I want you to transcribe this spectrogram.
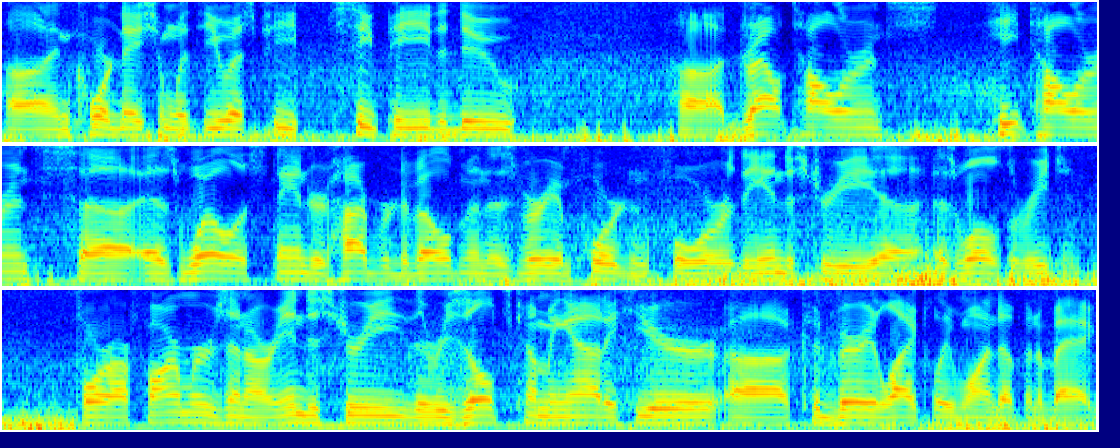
uh, in coordination with USCP to do uh, drought tolerance, heat tolerance uh, as well as standard hybrid development is very important for the industry uh, as well as the region. For our farmers and our industry, the results coming out of here uh, could very likely wind up in a bag.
